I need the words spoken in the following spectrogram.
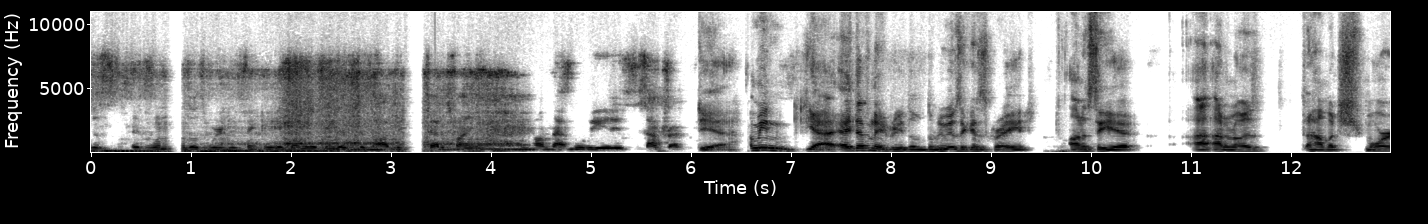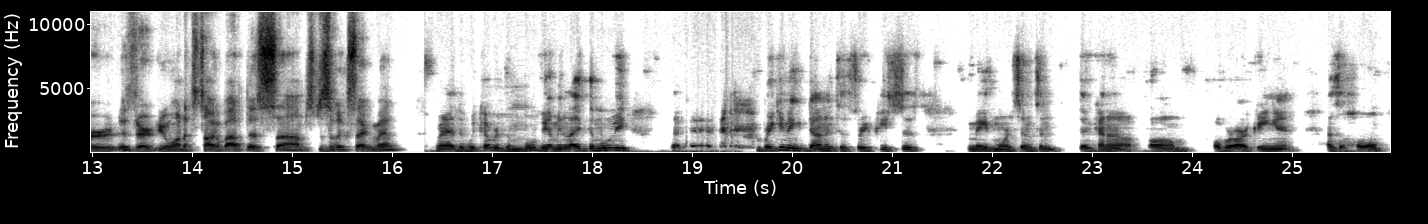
Just it's one of those weird things. It's one of those things that's just oddly satisfying on that movie. It is the soundtrack. Yeah. I mean, yeah, I definitely agree. The, the music is great. Honestly, uh, I, I don't know is, how much more is there do you want to talk about this um, specific segment? when we covered the movie, I mean, like the movie, breaking it down into three pieces made more sense than, than kind of um, overarching it as a whole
